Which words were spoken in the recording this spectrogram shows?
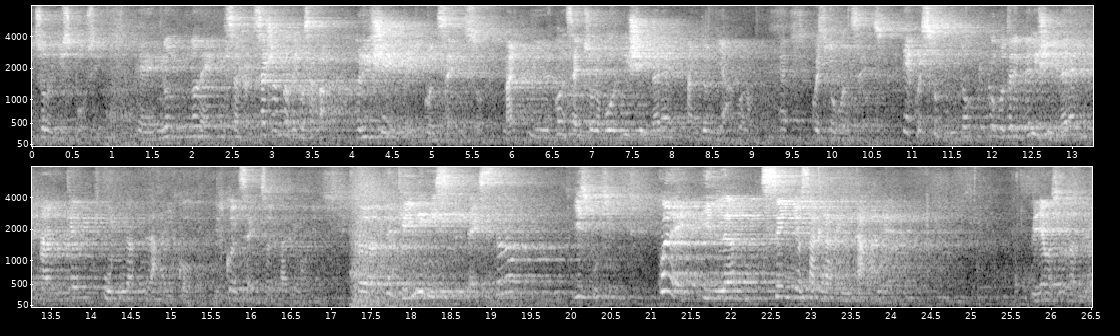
sono gli sposi, Eh, non, non è il sacerdote. Il sacerdote cosa fa? Riceve il consenso, ma il consenso lo può ricevere anche un diacono, eh, questo consenso. E a questo punto lo potrebbe ricevere anche un laico, il consenso del matrimonio. Eh, perché i ministri testano gli sposi. Qual è il segno sacramentale? Vediamo se lo abbiamo.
